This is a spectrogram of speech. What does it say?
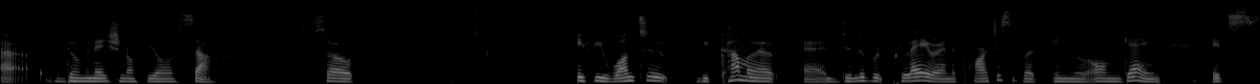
uh, the domination of yourself. So, if you want to become a, a, deliberate player and a participant in your own game, it's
